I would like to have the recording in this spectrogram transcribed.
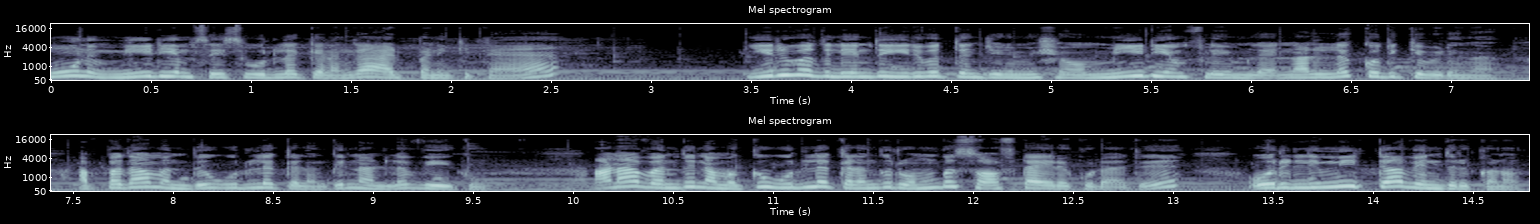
மூணு மீடியம் சைஸ் உருளைக்கிழங்கை ஆட் பண்ணிக்கிட்டேன். இருபதுலேருந்து இருபத்தஞ்சி நிமிஷம் மீடியம் ஃப்ளேமில் நல்லா கொதிக்க விடுங்க. அப்போ தான் வந்து உருளைக்கிழங்கு நல்லா வேகும். ஆனால் வந்து நமக்கு உருளைக்கிழங்கு ரொம்ப சாஃப்டாகிடக்கூடாது ஒரு லிமிட்டாக வெந்திருக்கணும்.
